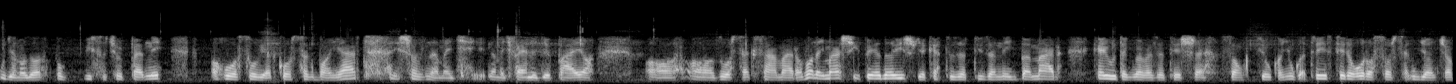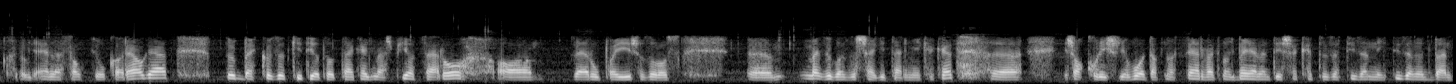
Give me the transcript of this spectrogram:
ugyanoda fog visszacsöppenni, ahol a szovjet korszakban járt, és az nem egy, nem egy fejlődő pálya a, az ország számára. Van egy másik példa is, ugye 2014-ben már kerültek bevezetésre szankciók a nyugat részére, Oroszország ugyancsak ugye ellenszankciókkal reagált, többek között kitiltották egymás piacáról az európai és az orosz mezőgazdasági termékeket, és akkor is ugye voltak nagy tervek, nagy bejelentések 2014-15-ben,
